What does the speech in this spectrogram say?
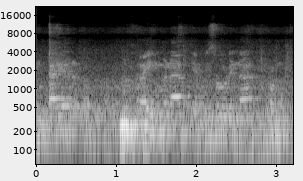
ಎಂಟೈರ್ ಕ್ರೈಮ್ನ ಎಪಿಸೋಡಿನ ಪ್ರಮುಖ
